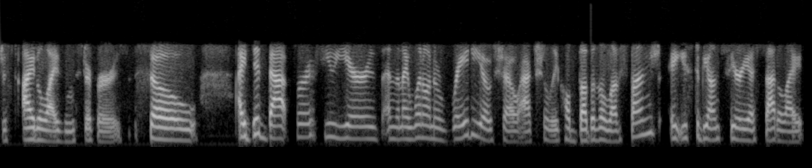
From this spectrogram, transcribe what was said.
just idolizing strippers. So, I did that for a few years, and then I went on a radio show actually called Bubba the Love Sponge. It used to be on Sirius Satellite,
